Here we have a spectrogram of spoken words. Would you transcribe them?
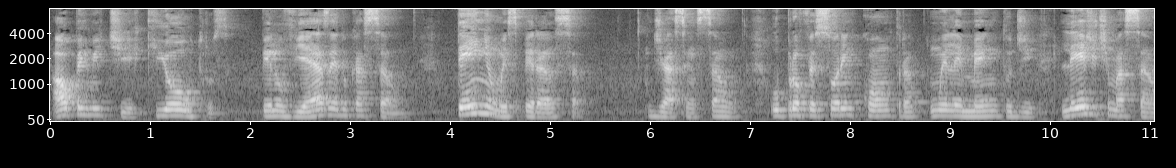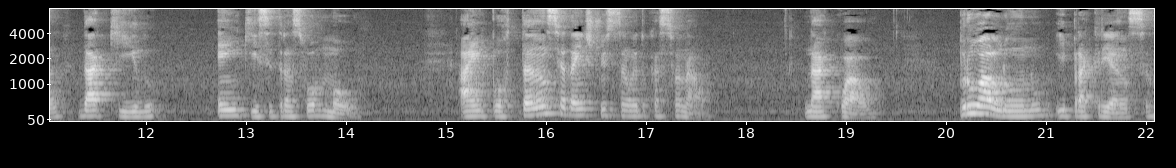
ao permitir que outros, pelo viés da educação, tenham esperança de ascensão, o professor encontra um elemento de legitimação daquilo em que se transformou. A importância da instituição educacional, na qual, para o aluno e para a criança,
